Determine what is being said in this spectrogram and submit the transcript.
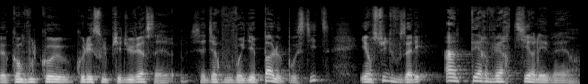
Euh, quand vous le collez sous le pied du verre, c'est-à-dire que vous ne voyez pas le post-it. Et ensuite vous allez intervertir les verres.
